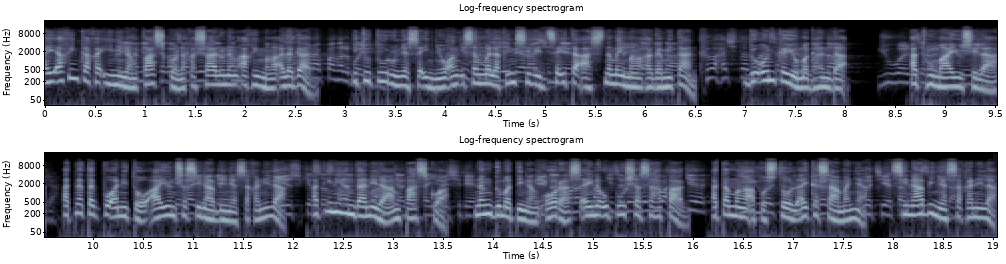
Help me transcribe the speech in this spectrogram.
ay aking kakainin ng Pasko na kasalo ng aking mga alagad. Ituturo niya sa inyo ang isang malaking silid sa itaas na may mga kagamitan. Doon kayo maghanda. At humayo sila, at natagpuan ito ayon sa sinabi niya sa kanila, at inihanda nila ang Paskwa. Nang dumating ang oras ay naupo siya sa hapag, at ang mga apostol ay kasama niya. Sinabi niya sa kanila,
